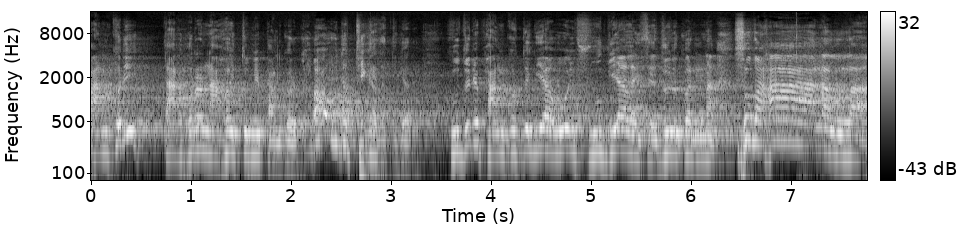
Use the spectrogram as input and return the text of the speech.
পান করি, তারপরে না হয় তুমি পান করো। ও হুজুর ঠিক আছে ঠিক আছে। হুজুরে পান করতে গিয়া ওই ফু দিয়া লাইছে দূর করেন না। সুবাহান আল্লাহ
